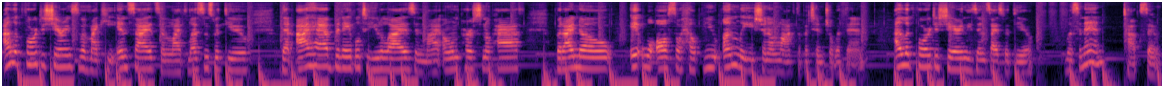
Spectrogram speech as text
I look forward to sharing some of my key insights and life lessons with you that I have been able to utilize in my own personal path, but I know it will also help you unleash and unlock the potential within. I look forward to sharing these insights with you. Listen in. Talk soon.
